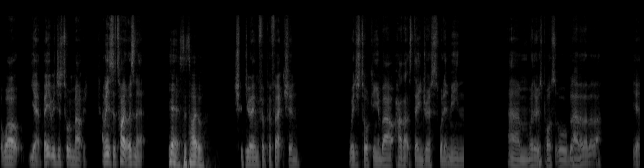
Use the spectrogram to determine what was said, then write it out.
well yeah we're just talking about i mean it's the title isn't it yeah, it's the title. should you aim for perfection we're just talking about how that's dangerous what it means um whether it's possible blah blah blah blah, blah. yeah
